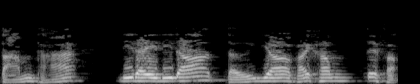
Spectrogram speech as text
tạm thả đi đây đi đó, tự do phải không tế Phật,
